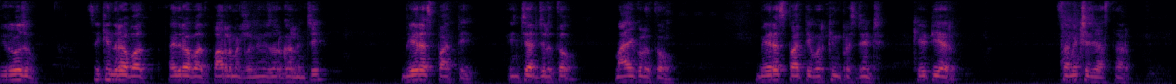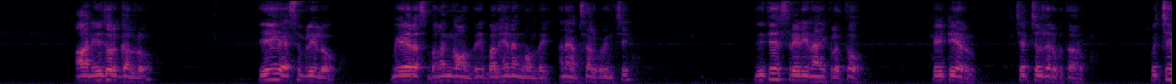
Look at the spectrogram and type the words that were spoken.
ఈరోజు సికింద్రాబాద్ హైదరాబాద్ పార్లమెంటరీ నియోజకవర్గాల నుంచి బీఆర్ఎస్ పార్టీ ఇన్ఛార్జీలతో నాయకులతో BRS party working president KTR సమీక్ష చేస్తారు. ఆ నియోజకవర్గాల్లో ఏ అసెంబ్లీలో బీఆర్ఎస్ బలంగా ఉంది బలహీనంగా ఉంది అనే అంశాల గురించి ద్వితీయ శ్రేణి నాయకులతో కేటీఆర్ చర్చలు జరుపుతారు. వచ్చే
